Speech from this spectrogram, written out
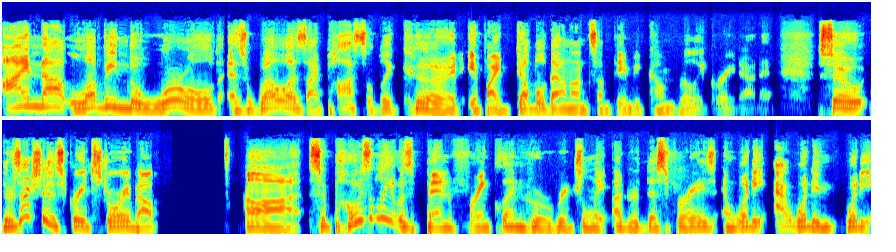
I'm not loving the world as well as I possibly could if I double down on something and become really great at it. So there's actually this great story about uh supposedly it was ben franklin who originally uttered this phrase and what he what he what he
